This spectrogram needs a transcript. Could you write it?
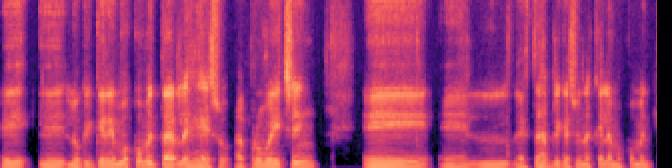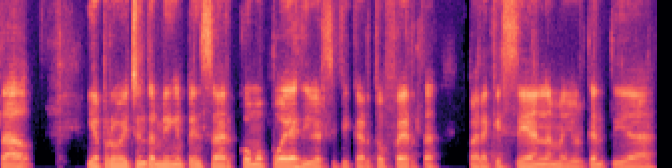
eh, eh, lo que queremos comentarles es eso, aprovechen eh, estas aplicaciones que le hemos comentado y aprovechen también en pensar cómo puedes diversificar tu oferta para que sean la mayor cantidad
